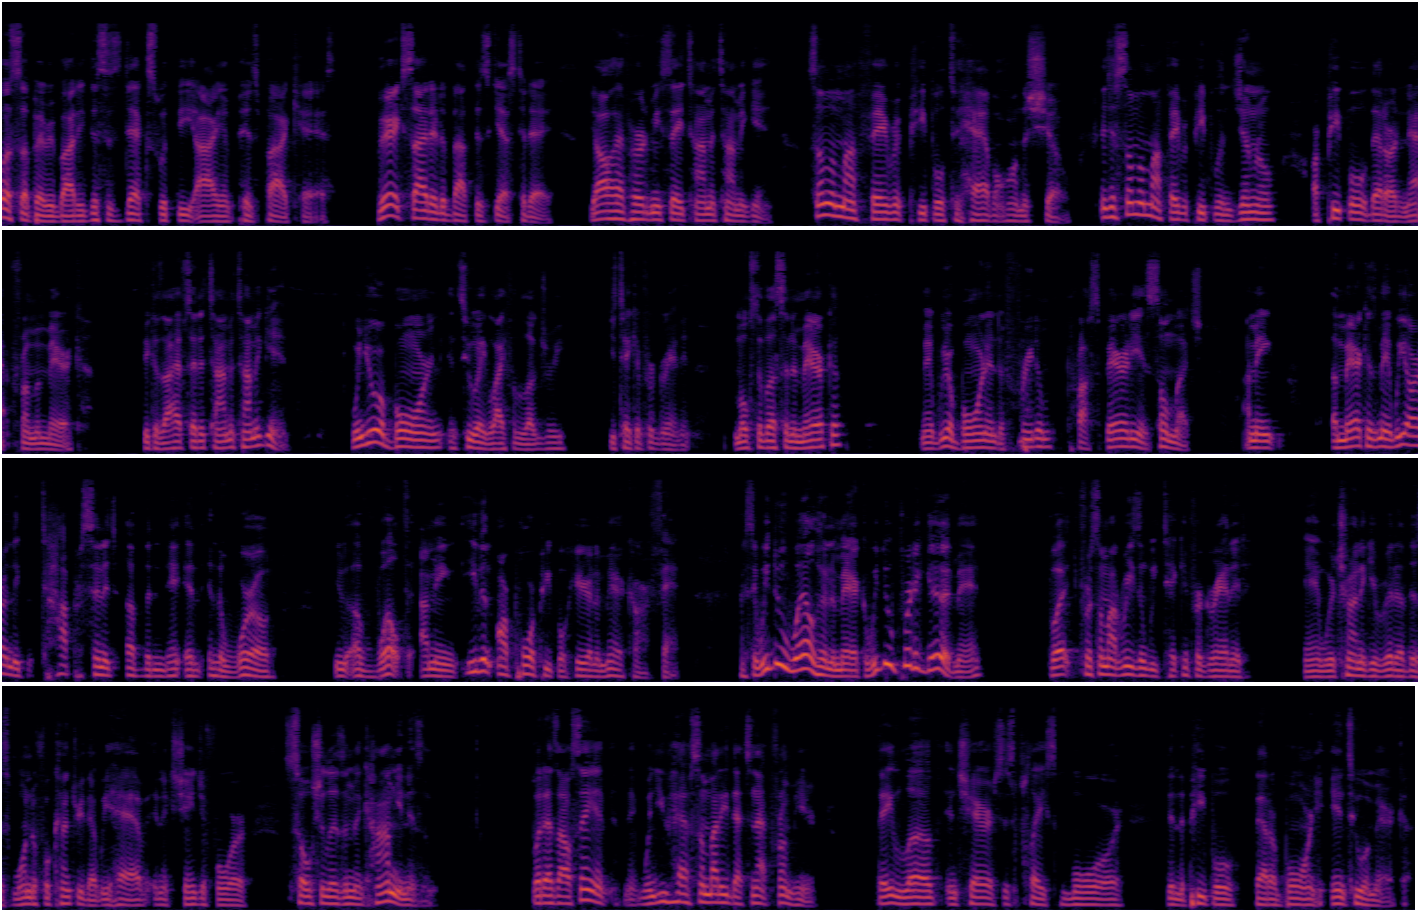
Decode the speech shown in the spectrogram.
What's up, everybody? This is Dex with the I Am Pitts podcast. Very excited about this guest today. Y'all have heard me say time and time again, some of my favorite people to have on the show, and just some of my favorite people in general are people that are not from America. Because I have said it time and time again. When you are born into a life of luxury, you take it for granted. Most of us in America, man, we are born into freedom, prosperity, and so much. I mean, Americans, man, we are in the top percentage of the in, in the world you know, of wealth. I mean, even our poor people here in America are fat. I said we do well here in America. We do pretty good, man. But for some odd reason, we take it for granted, and we're trying to get rid of this wonderful country that we have in exchange for socialism and communism. But as I was saying, man, when you have somebody that's not from here, they love and cherish this place more than the people that are born into America.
